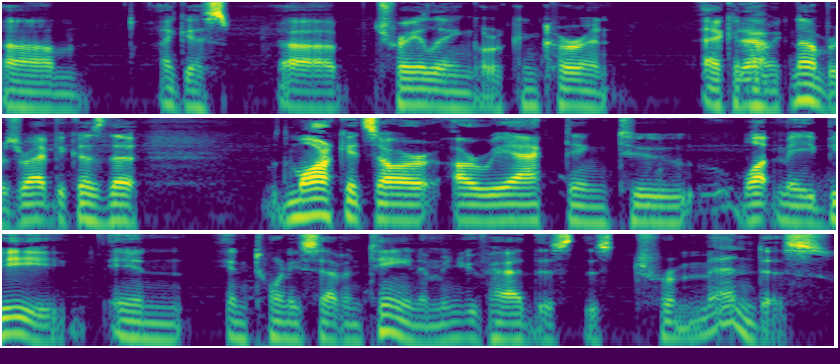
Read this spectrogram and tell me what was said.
um, I guess, uh, trailing or concurrent economic numbers, right? Because the markets are are reacting to what may be in in 2017. I mean, you've had this this tremendous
